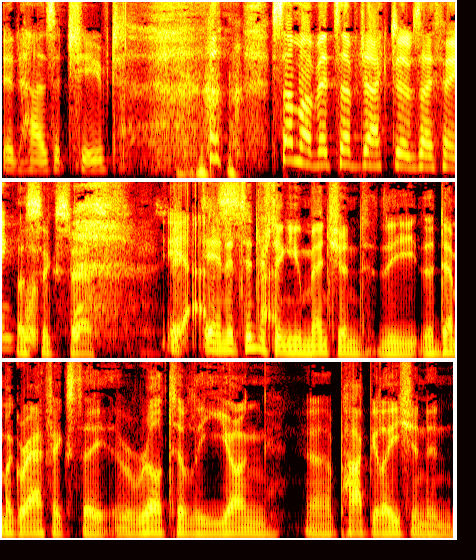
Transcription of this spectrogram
it has achieved some of its objectives. I think a success. Yeah, and it's interesting. You mentioned the the demographics, the relatively young uh, population in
